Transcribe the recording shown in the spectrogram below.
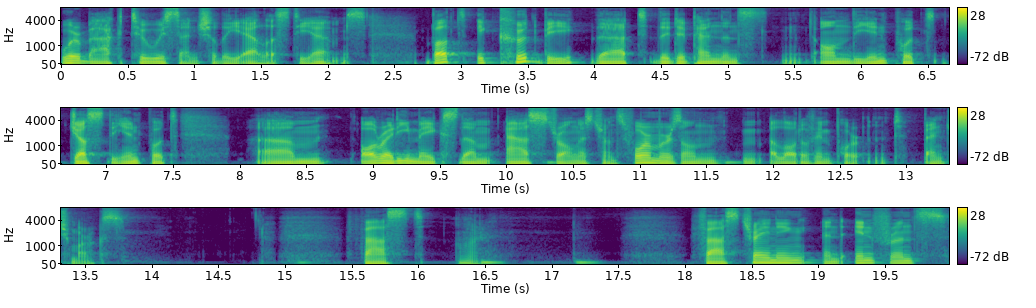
we're back to essentially LSTMs. But it could be that the dependence on the input, just the input, um, already makes them as strong as transformers on a lot of important benchmarks. Fast, fast training and inference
